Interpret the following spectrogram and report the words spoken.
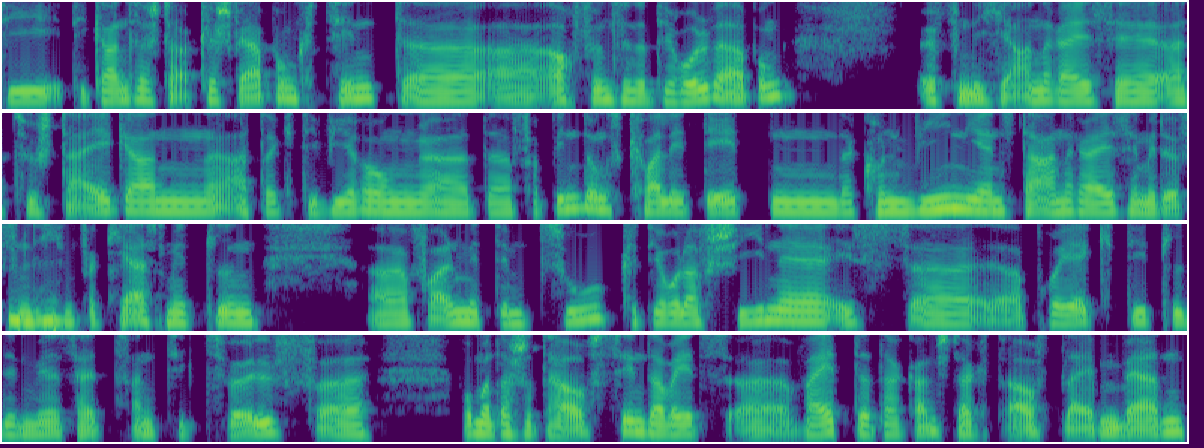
die die ganz ein starker Schwerpunkt sind, äh, auch für uns in der Tirolwerbung öffentliche Anreise äh, zu steigern, Attraktivierung äh, der Verbindungsqualitäten, der Convenience der Anreise mit öffentlichen mhm. Verkehrsmitteln, äh, vor allem mit dem Zug. Tirol auf Schiene ist äh, ein Projekttitel, den wir seit 2012, äh, wo wir da schon drauf sind, aber jetzt äh, weiter da ganz stark draufbleiben werden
